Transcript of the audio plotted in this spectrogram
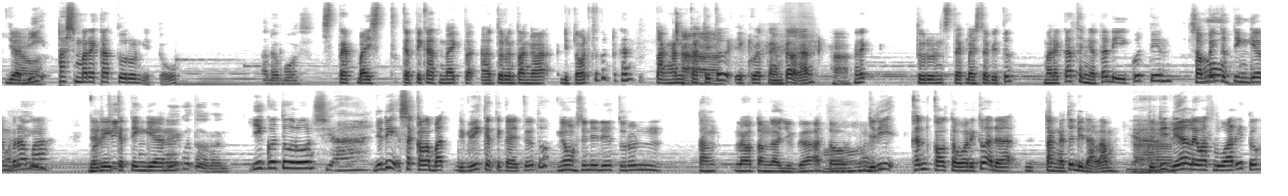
jadi pas mereka turun itu Ada bos. step by step ketika naik uh, turun tangga di tower itu kan tangan Ah. kaki itu ikut nempel kan mereka turun step by step itu mereka ternyata diikutin sampai Oh, ketinggian oh, berapa dari Berarti- ketinggian ikut turun. ikut turun Si ah. jadi sekelebat jadi ketika itu tuh Enggak maksudnya dia turun tang lewat tangga juga atau Oh. Jadi kan kalau tower itu ada tangga itu di dalam. Ya. Jadi dia lewat luar itu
